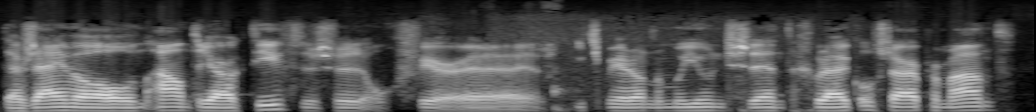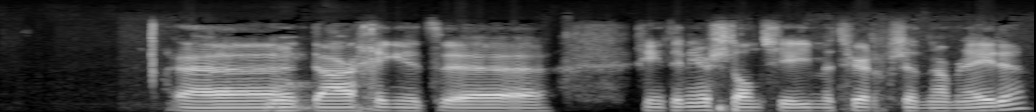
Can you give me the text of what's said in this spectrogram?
daar zijn we al een aantal jaar actief. Dus eh, ongeveer iets meer dan een miljoen studenten gebruiken ons daar per maand. Daar ging het, ging het in eerste instantie met 40% naar beneden.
